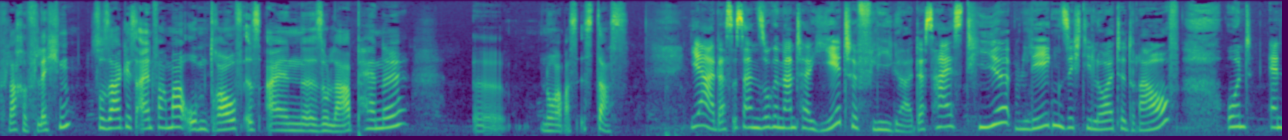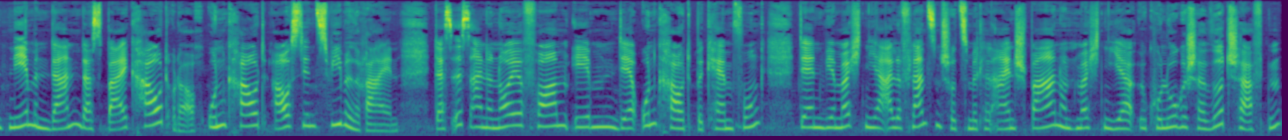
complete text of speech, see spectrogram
flache Flächen, so sage ich es einfach mal. Obendrauf ist ein äh, Solarpanel. Nora, was ist das? Ja, das ist ein sogenannter Jeteflieger. Das heißt, hier legen sich die Leute drauf und entnehmen dann das Beikraut oder auch Unkraut aus den Zwiebelreihen. Das ist eine neue Form eben der Unkrautbekämpfung, denn wir möchten ja alle Pflanzenschutzmittel einsparen und möchten ja ökologischer wirtschaften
